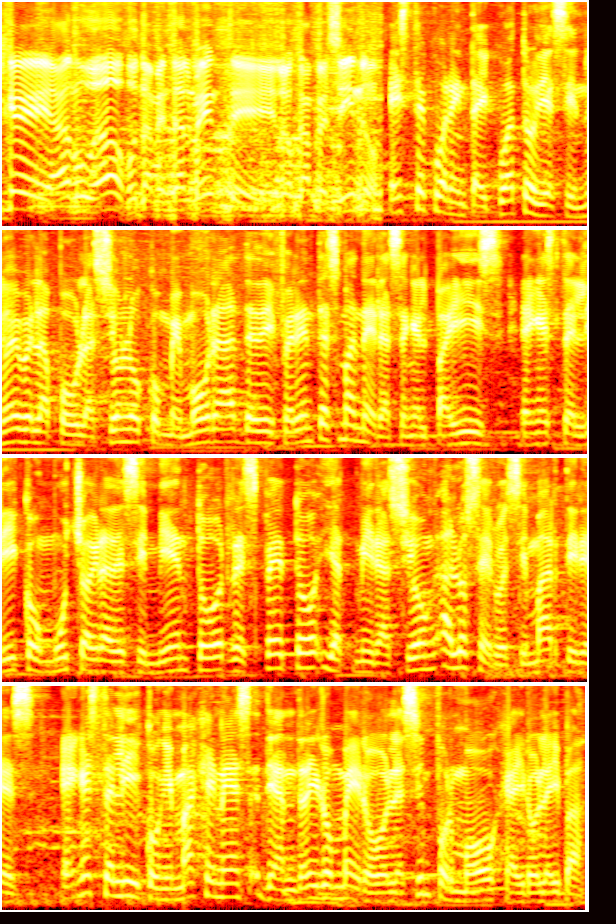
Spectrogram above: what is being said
papel que han jugado fundamentalmente los campesinos. Este 44-19 la población lo conmemora de diferentes maneras en el país. En Estelí con mucho agradecimiento, respeto y admiración a los héroes y mártires. En Estelí con imágenes de André Romero les informó Jairo Leiva.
